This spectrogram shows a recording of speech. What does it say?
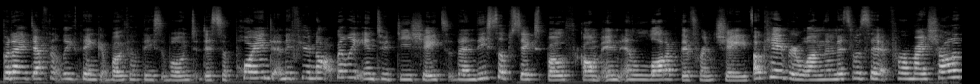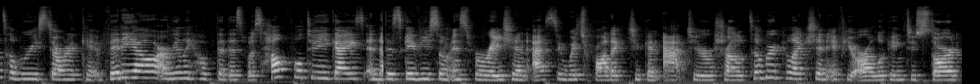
but I definitely think both of these won't disappoint and if you're not really into D shades then these lipsticks both come in a lot of different shades. Okay everyone then this was it for my Charlotte Tilbury starter kit video. I really hope that this was helpful to you guys and this gave you some inspiration as to which products you can add to your Charlotte Tilbury collection if you are looking to start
